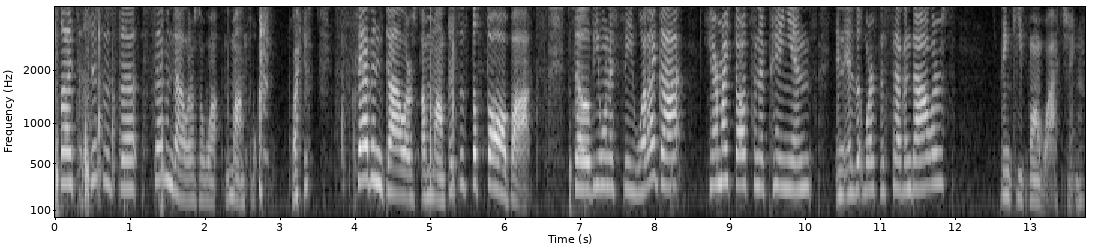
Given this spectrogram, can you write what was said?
But this is the $7 a month one. what? $7 a month. This is the fall box. So if you want to see what I got, hear my thoughts and opinions, and is it worth the $7? Then keep on watching.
